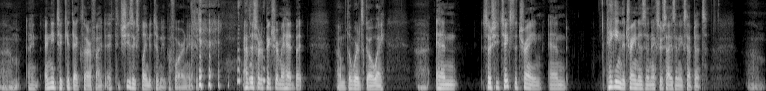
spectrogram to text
Um, I, I need to get that clarified. I think she's explained it to me before, and I just I have this sort of picture in my head, but um, the words go away. Uh, and so she takes the train, and taking the train is an exercise in acceptance. Um,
